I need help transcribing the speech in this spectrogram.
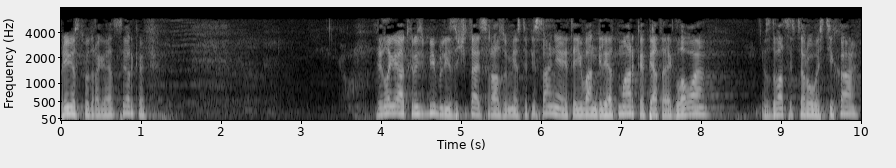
Приветствую, дорогая церковь. Предлагаю открыть Библию и зачитать сразу место Писания. Это Евангелие от Марка, 5 глава, с 22 стиха.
